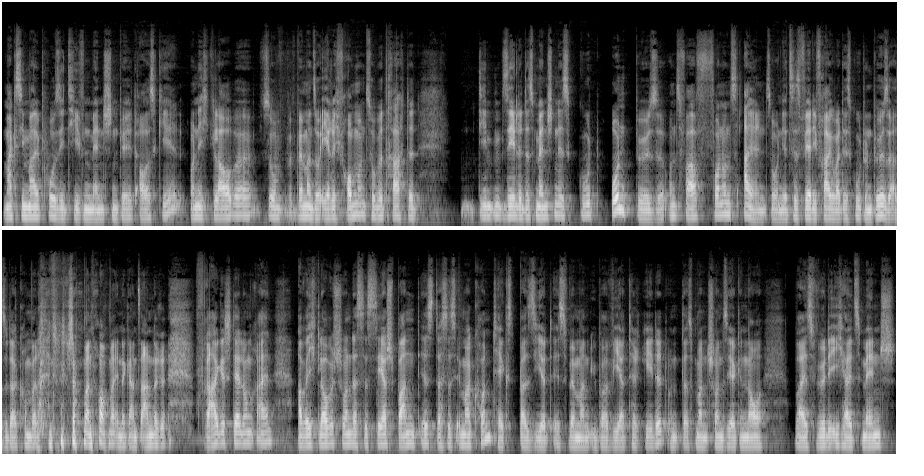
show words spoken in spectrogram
maximal positiven Menschenbild ausgeht. Und ich glaube, so, wenn man so Erich Fromm und so betrachtet, die Seele des Menschen ist gut und böse, und zwar von uns allen. So, und jetzt wäre die Frage, was ist gut und böse? Also da kommen wir dann schon mal nochmal in eine ganz andere Fragestellung rein. Aber ich glaube schon, dass es sehr spannend ist, dass es immer kontextbasiert ist, wenn man über Werte redet und dass man schon sehr genau weiß, würde ich als Mensch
